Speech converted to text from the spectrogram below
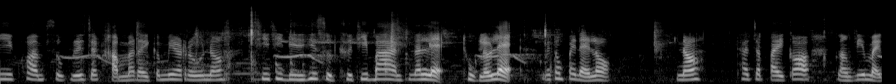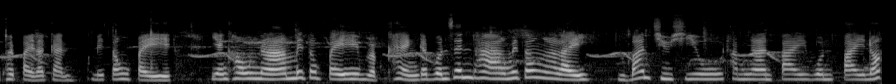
มีความสุขหรือจะขำอะไรก็ไม่รู้เนาะที่ที่ดีที่สุดคือที่บ้านนั่นแหละ ถูกแล้วแหละ ไม่ต้องไปไหนหรอก เนาะ ถ้าจะไปก็หลังปีใหม่ค่อยไปแล้วกัน ไม่ต้องไปยังเข้าห้องน้ำไม่ต้องไปแบบแข่งกันบนเส้นทางไม่ต้องอะไรอยู่บ้านชิวๆทำงานไปวนไปเนาะ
